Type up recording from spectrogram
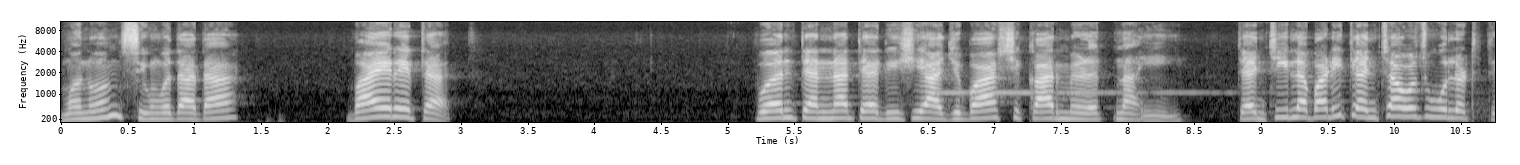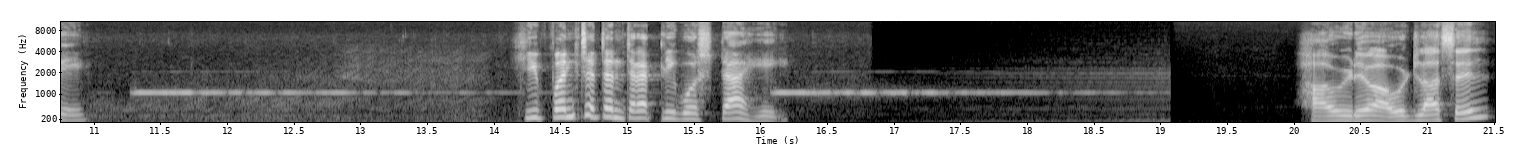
म्हणून सिंहदादा बाहेर येतात. पण त्यांना त्या दिवशी अजिबात शिकार मिळत नाही. त्यांची लबाडी त्यांच्यावरच उलटते. ही पंचतंत्रातली गोष्ट आहे. हा व्हिडिओ आवडला असेल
